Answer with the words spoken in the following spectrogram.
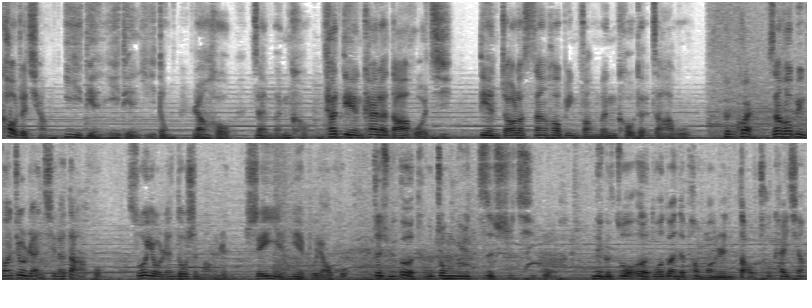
靠着墙一点一点移动，然后在门口，她点开了打火机。点着了三号病房门口的杂物，很快三号病房就燃起了大火。所有人都是盲人，谁也灭不了火。这群恶徒终于自食其果了。那个作恶多端的胖盲人到处开枪，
